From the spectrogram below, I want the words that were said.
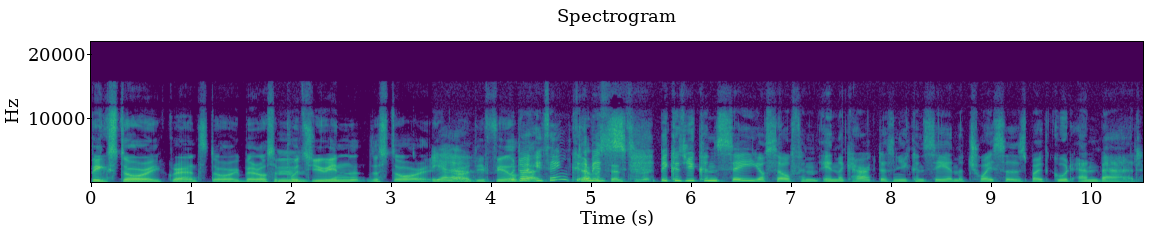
big story, grand story, but it also puts you in the- story. Mm. Yeah. right? Do you feel well, don't that? you think? Do you sense of it? because you can see yourself in, in the characters and you can see in the choices, both good and bad,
